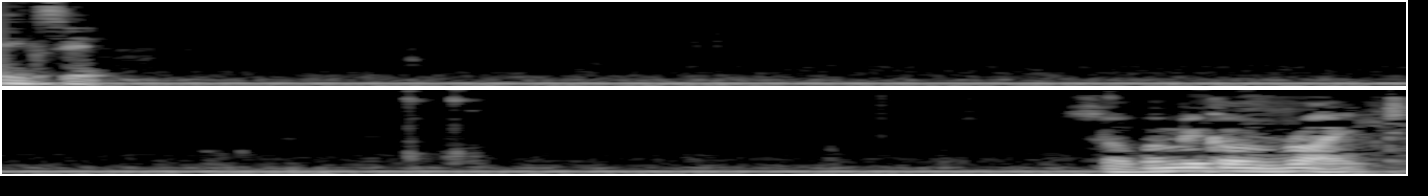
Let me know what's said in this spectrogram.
exit. So when we go right,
